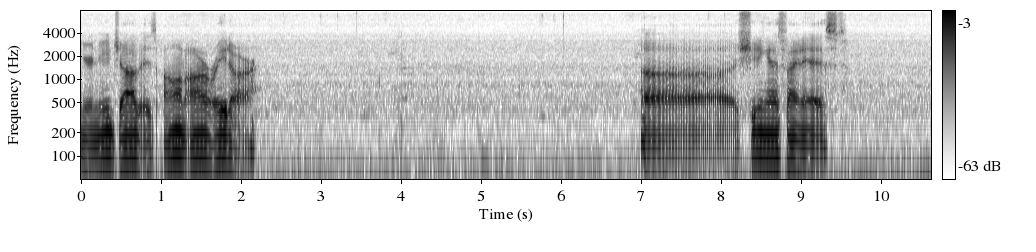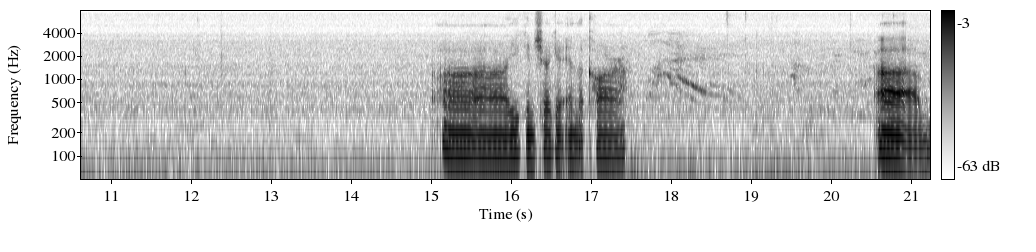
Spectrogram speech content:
Your new job is on our radar. Uh, shooting at his finest. Uh, you can check it in the car. Um,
